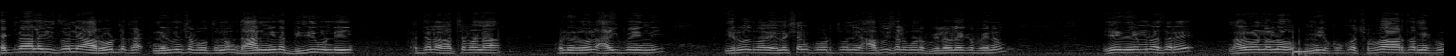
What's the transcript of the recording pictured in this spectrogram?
టెక్నాలజీతోనే ఆ రోడ్డు నిర్మించబోతున్నాం. దాని మీద బిజీ ఉండి మధ్యలో రచ్చబండ కొన్ని రోజులు ఆగిపోయింది. ఈరోజు మన ఎలక్షన్ కోడ్తో ఆఫీసులు కూడా పిలవలేకపోయినాం. ఏదేమన్నా సరే నల్గొండలో మీకు ఒక్కొక్క శుభవార్త మీకు.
